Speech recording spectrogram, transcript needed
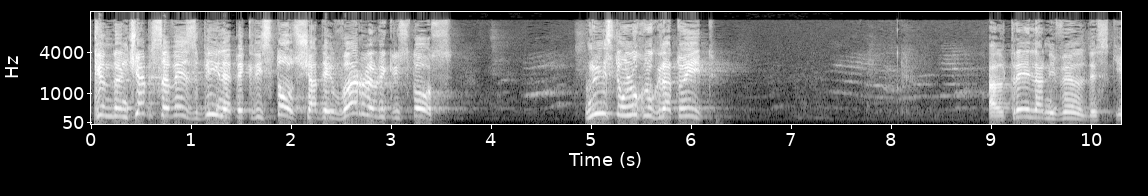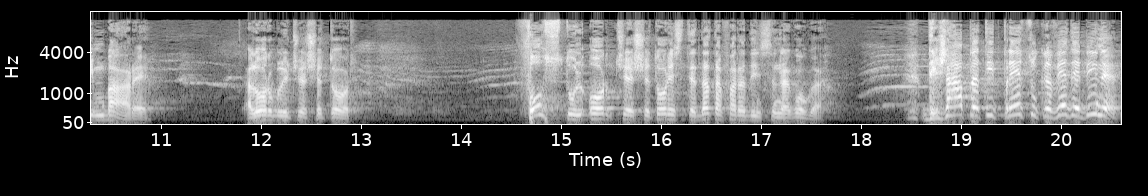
Când începi să vezi bine pe Hristos și adevărurile lui Hristos, nu este un lucru gratuit. Al treilea nivel de schimbare al orbului cerșetor. Fostul orb cerșetor este dat afară din sinagogă. Deja a plătit prețul că vede bine.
